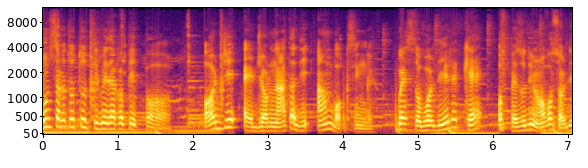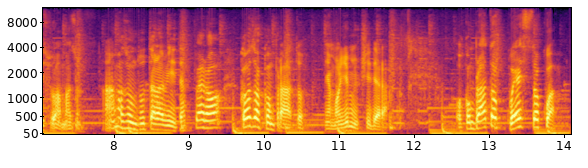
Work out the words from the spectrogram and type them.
Un saluto a tutti qui da Copippo! Oggi è giornata di unboxing. Questo vuol dire che ho speso di nuovo soldi su Amazon. Amazon tutta la vita, però cosa ho comprato? Mia moglie mi ucciderà. Ho comprato questo qua.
